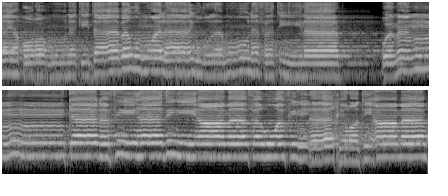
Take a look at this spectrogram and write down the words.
يقرؤون كتابهم ولا يظلمون فتيلا. ومن كان في هذه أعمى فهو في الآخرة أعمى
